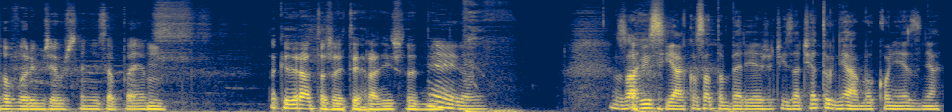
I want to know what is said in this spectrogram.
hovorím, že už sa nezapájam. Hm. Tak keď rátaš aj tie hraničné dni. Hej, no. Závisí, ako sa to berie, že či začiatok dňa alebo koniec dňa,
